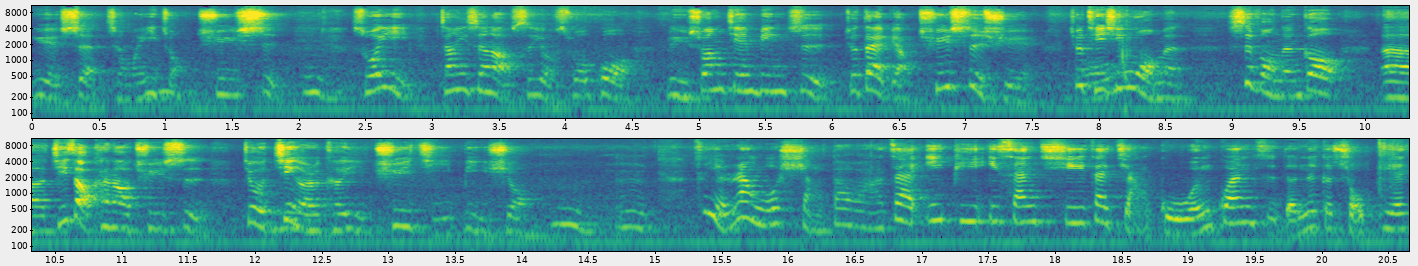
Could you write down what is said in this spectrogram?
越盛，成为一种趋势。所以张医生老师有说过。履霜坚冰至，就代表趋势学，就提醒我们是否能够呃及早看到趋势，就进而可以趋吉避凶。嗯嗯，这也让我想到啊，在 EP 一三七在讲《古文观止》的那个首篇，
